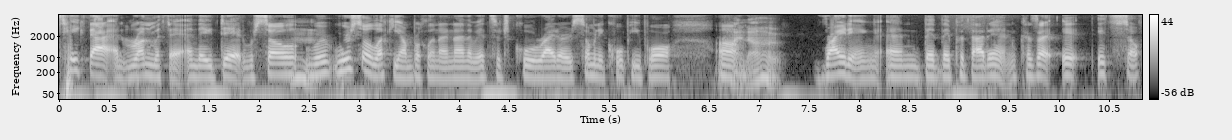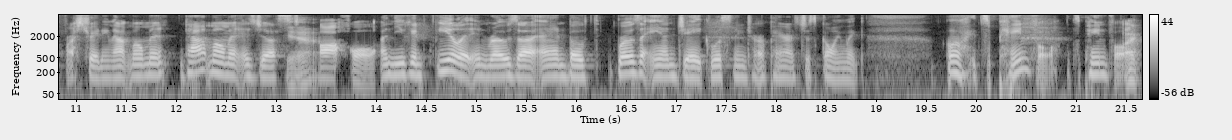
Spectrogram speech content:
take that and run with it and they did. We're so Hmm. we're we're so lucky on Brooklyn Nine Nine that we had such cool writers, so many cool people I know. writing and they, they put that in because it it's so frustrating that moment that moment is just Yeah. awful and you can feel it in rosa and both rosa and jake listening to her parents just going like oh it's painful it's painful I,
